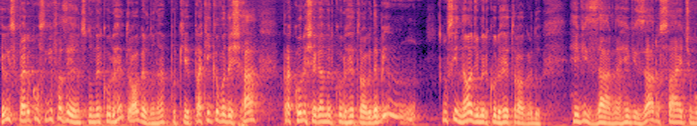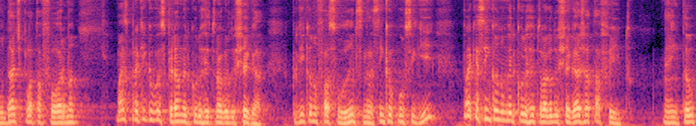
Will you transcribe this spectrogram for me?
Eu espero conseguir fazer antes do Mercúrio retrógrado, né? Porque para que, que eu vou deixar para quando chegar Mercúrio retrógrado? É bem um, um, sinal de Mercúrio retrógrado. Revisar, né? Revisar o site, mudar de plataforma. Mas para que, que eu vou esperar o Mercúrio retrógrado chegar? Por que, que eu não faço antes, né, assim que eu conseguir? Para que assim que o Mercúrio retrógrado chegar já está feito. Né? Então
